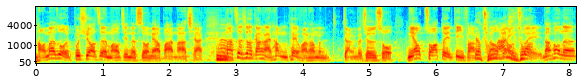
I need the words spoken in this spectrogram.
好，那如果不需要这个毛巾的时候，你要把它拿起来。那这就是刚才他们配环他们讲的，就是说你要抓对地方，要从哪里抓？对然后呢，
